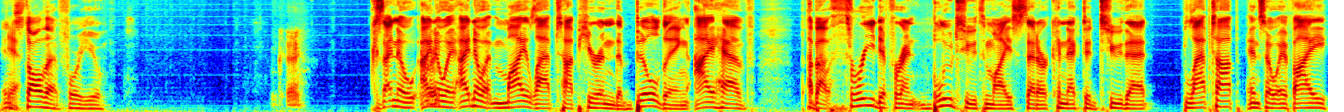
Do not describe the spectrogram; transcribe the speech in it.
Yeah. install that for you. Okay. because I know I know I know at my laptop here in the building I have about three different Bluetooth mice that are connected to that laptop, and so if I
